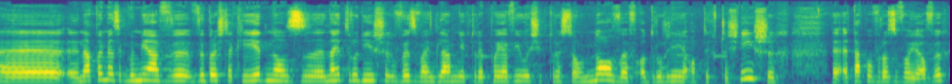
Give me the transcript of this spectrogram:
E, natomiast jakbym miała wy, wybrać takie jedno z najtrudniejszych wyzwań dla mnie, które pojawiły się, które są nowe w odróżnieniu od tych wcześniejszych e, etapów rozwojowych,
